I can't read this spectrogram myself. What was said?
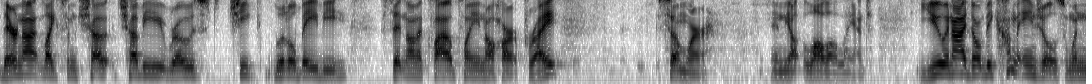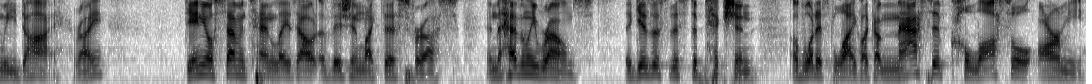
they're not like some chubby, rose cheek little baby sitting on a cloud playing a harp, right? Somewhere in La La Land. You and I don't become angels when we die, right? Daniel 7:10 lays out a vision like this for us. In the heavenly realms, it gives us this depiction of what it's like, like a massive colossal army,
